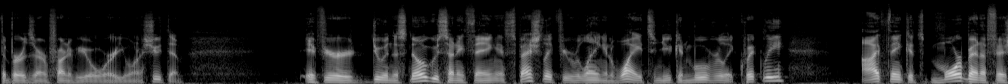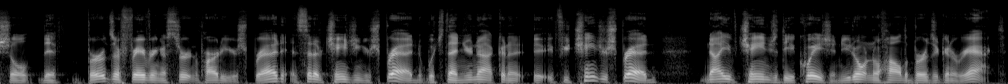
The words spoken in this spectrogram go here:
the birds are in front of you or where you want to shoot them. If you're doing the snow goose hunting thing, especially if you're laying in whites and you can move really quickly, I think it's more beneficial if birds are favoring a certain part of your spread instead of changing your spread, which then you're not going to, if you change your spread, now you've changed the equation. You don't know how the birds are going to react.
